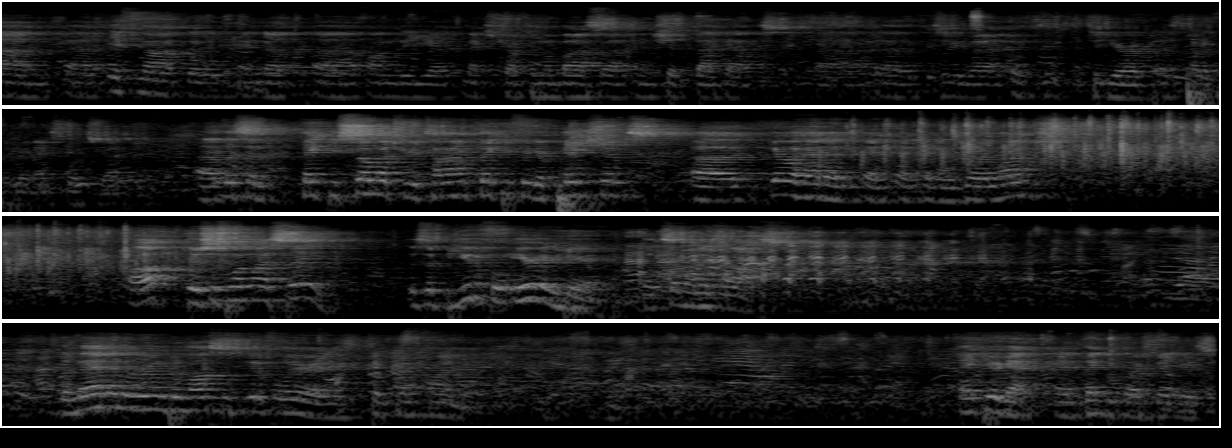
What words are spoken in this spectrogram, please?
Um, uh, if not, they'll end up uh, on the uh, next truck to Mombasa and shipped back out uh, to Europe as part of Great Export Strategy. Uh, listen, thank you so much for your time. Thank you for your patience. Uh, go ahead and, and, and enjoy lunch. Oh, there's just one last thing. There's a beautiful earring here that someone has lost. The man in the room who lost his beautiful earring can come find me. Thank you again, and thank you for our speakers.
